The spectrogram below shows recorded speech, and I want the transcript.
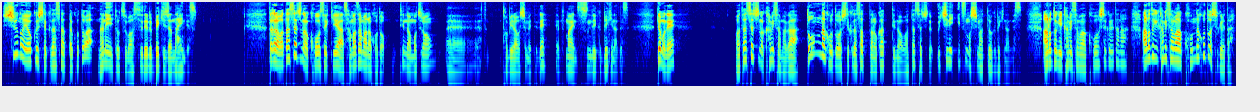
主の良くしてくださったことは何一つ忘れるべきじゃないんです。だから私たちの功績や様々なことっていうのはもちろん、えー、扉を閉めてね、前に進んでいくべきなんです。でもね、私たちの神様がどんなことをしてくださったのかっていうのは私たちのうちにいつもしまっておくべきなんです。あの時神様はこうしてくれたな。あの時神様はこんなことをしてくれた。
